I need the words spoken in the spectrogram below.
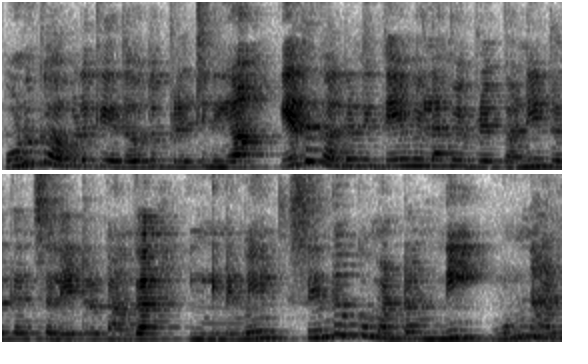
உனக்கு அவளுக்கு ஏதாவது பிரச்சனையா? எதுக்காக நீ தேவையில்லாம இப்படி பண்ணிட்டு இருக்கேன்னு சொல்லிட்டு இருக்காங்க. இனிமே சிந்துக்கு மட்டும் நீ உன்னால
